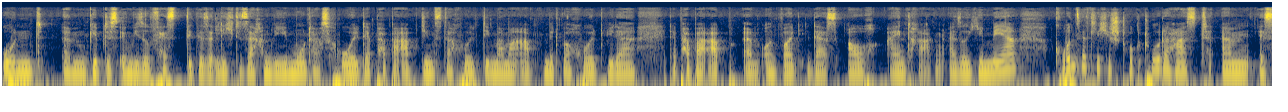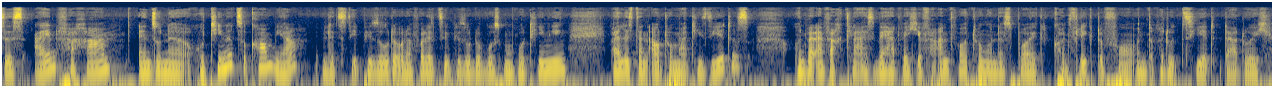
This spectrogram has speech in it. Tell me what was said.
Und ähm, gibt es irgendwie so festgelegte Sachen wie montags holt der Papa ab, Dienstag holt die Mama ab, Mittwoch holt wieder der Papa ab ähm, und wollt ihr das auch eintragen. Also je mehr grundsätzliche Struktur du hast, ähm, ist es einfacher, in so eine Routine zu kommen, ja, letzte Episode oder vorletzte Episode, wo es um Routine ging, weil es dann automatisiert ist und weil einfach klar ist, wer hat welche Verantwortung und das beugt Konflikte vor und reduziert dadurch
